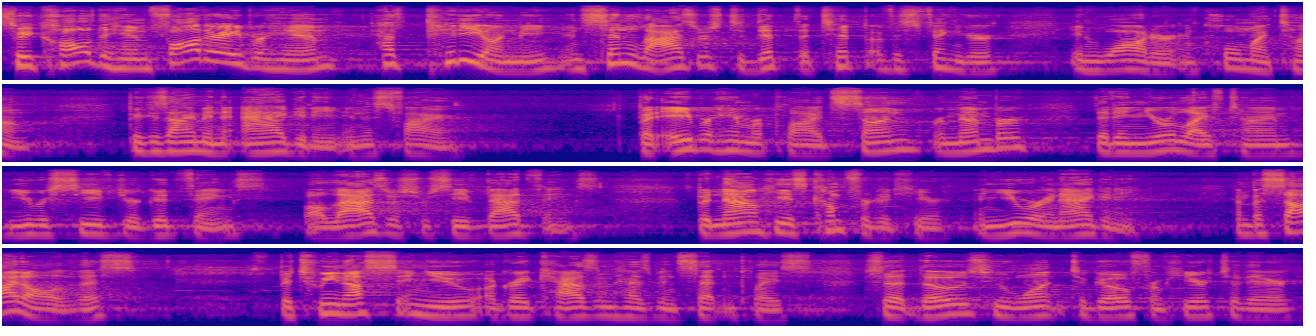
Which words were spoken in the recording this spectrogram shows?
So he called to him, Father Abraham, have pity on me and send Lazarus to dip the tip of his finger in water and cool my tongue, because I'm in agony in this fire. But Abraham replied, Son, remember that in your lifetime you received your good things, while Lazarus received bad things. But now he is comforted here, and you are in agony. And beside all of this, between us and you, a great chasm has been set in place, so that those who want to go from here to there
